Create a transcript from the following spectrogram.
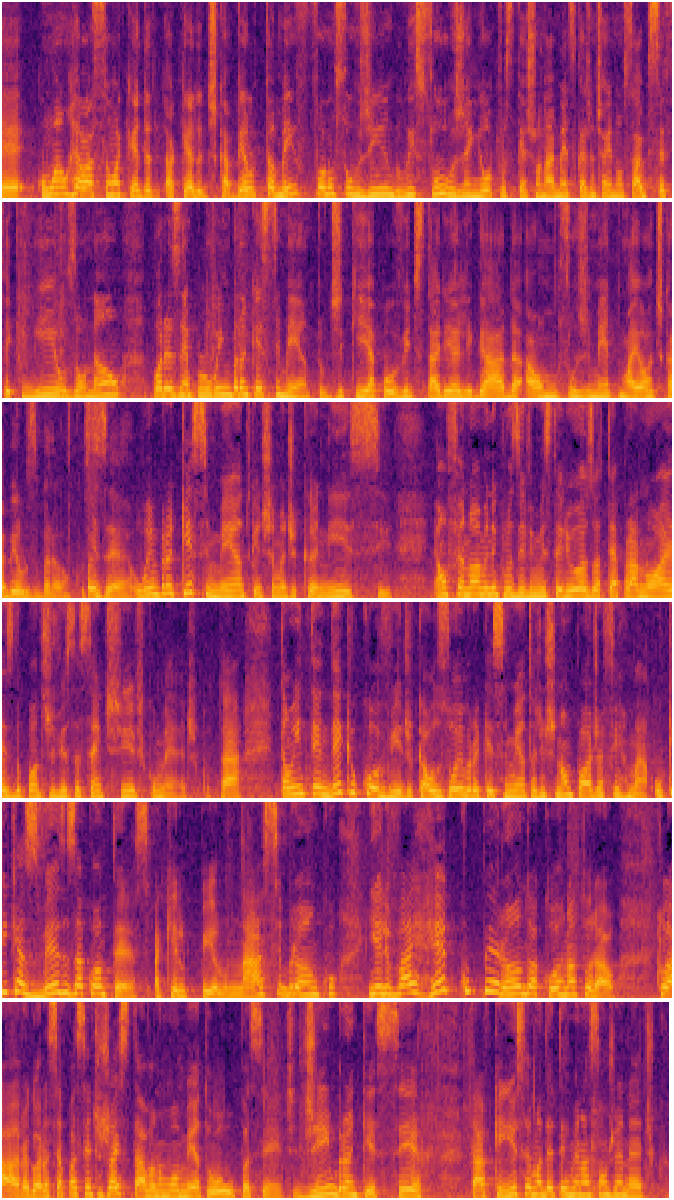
É, com relação à queda, à queda de cabelo, também foram surgindo e surgem outros questionamentos que a gente aí não sabe se é fake news ou não. Por exemplo, o embranquecimento, de que a Covid estaria ligada a um surgimento maior de cabelos brancos. Pois é, o embranquecimento, que a gente chama de canice, é um fenômeno, inclusive, misterioso até para nós do ponto de vista científico médico, tá? Então, entender que o Covid causou embranquecimento, a gente não pode afirmar. O que, que às vezes acontece? Aquele pelo nasce branco e ele vai recuperando a cor natural. Claro, agora, se a paciente já estava no momento, ou o paciente, de embranquecer, tá? Porque isso é uma determinação genética.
